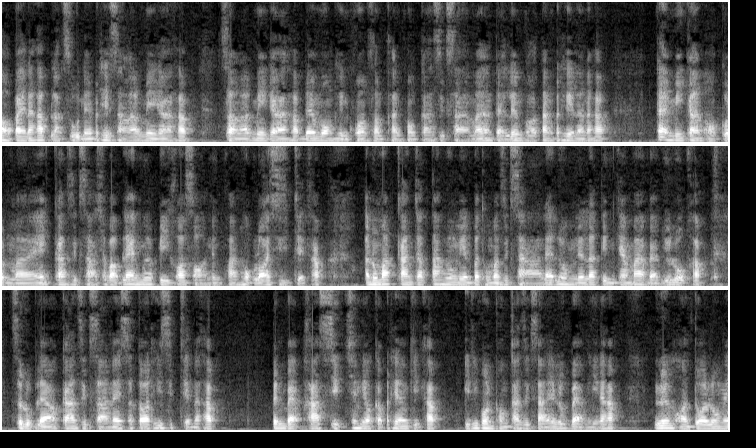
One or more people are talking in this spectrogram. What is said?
ต่อไปนะครับ หลักสูตรในประเทศสหรัฐอเมริกาครับสหรัฐอเมริกาครับได้มองเห็นความสำคัญของการศึกษามาตั้งแต่เริ่มก่อตั้งประเทศแล้วนะครับ ได้มีการออกกฎหมายการศึกษาฉบับแรกเมื่อปี คศ1647 ครับ อนุมัติการจัดตั้งโรงเรียนประถมศึกษา และโรงเรียนละตินแกมมาแบบยุโรปครับ สรุปแล้วการศึกษาในศตวรรษที่ 17 นะครับ เป็นแบบคลาสสิกเช่นเดียวกับประเทศอังกฤษครับ อิทธิพลของการศึกษาในรูปแบบนี้นะครับ เริ่มอ่อนตัวลงใน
